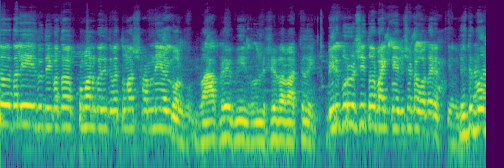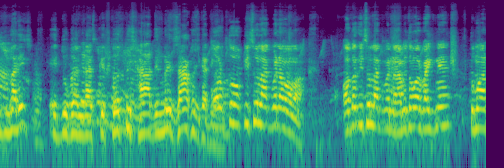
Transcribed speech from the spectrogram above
তো তাহলে যদি কথা প্রমাণ করে দিতে পারি তোমার সামনেই আমি বলব। বাপরে বীর পুরুষের বাবা তুই। বীর পুরুষই তোর বাইক নিয়ে বিষয়টা বজায় রাখতে হবে। তো বলতে পারিস এই দোকানটা আজকে তোর তুই সারাদিন ধরে যা খুশি কাটি ওর তো কিছু লাগবে না মামা। অত কিছু লাগবে না। আমি তোমার বাইক নিয়ে তোমার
